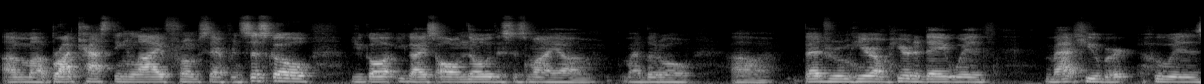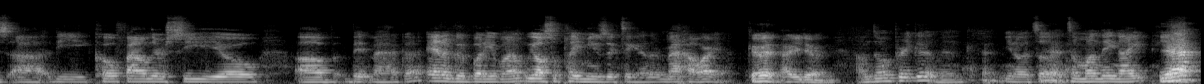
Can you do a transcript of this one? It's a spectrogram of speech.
I'm uh, broadcasting live from San Francisco. You got, you guys all know this is my um, my little uh, bedroom here. I'm here today with Matt Hubert, who is uh, the co-founder, CEO of Bitmatica, and a good buddy of mine. We also play music together. Matt, how are you? Good. How you doing? I'm doing pretty good, man. You know, it's a Yeah. it's a Monday night. Yeah.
